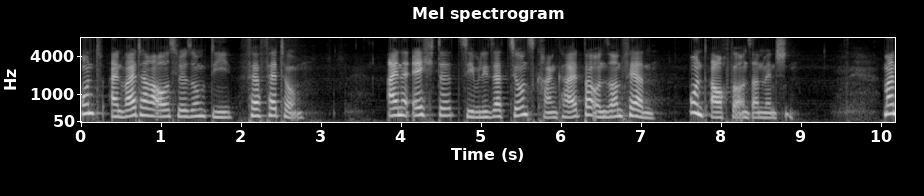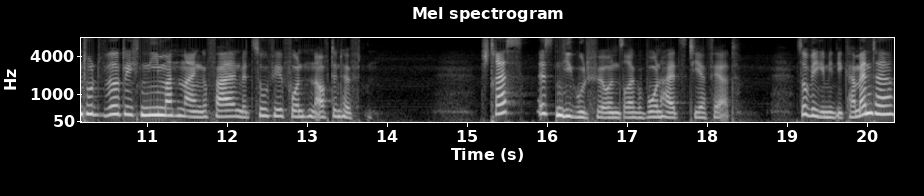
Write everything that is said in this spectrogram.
Und eine weitere Auslösung, die Verfettung eine echte Zivilisationskrankheit bei unseren Pferden und auch bei unseren Menschen. Man tut wirklich niemanden einen Gefallen mit zu viel Funden auf den Hüften. Stress ist nie gut für unser Gewohnheitstierpferd. So wie Medikamente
